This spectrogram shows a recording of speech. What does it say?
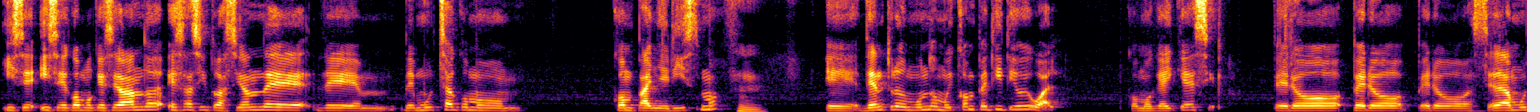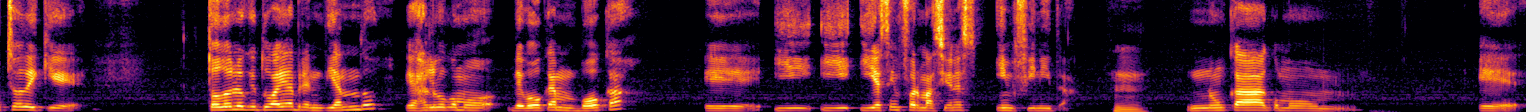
y se, y se como que se va dando esa situación de, de, de mucha como compañerismo Hmm. eh, dentro de un mundo muy competitivo igual, como que hay que decirlo. Pero, pero, pero se da mucho de que todo lo que tú vayas aprendiendo es algo como de boca en boca eh, y, y- y esa información es infinita. Hmm. Nunca como eh,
